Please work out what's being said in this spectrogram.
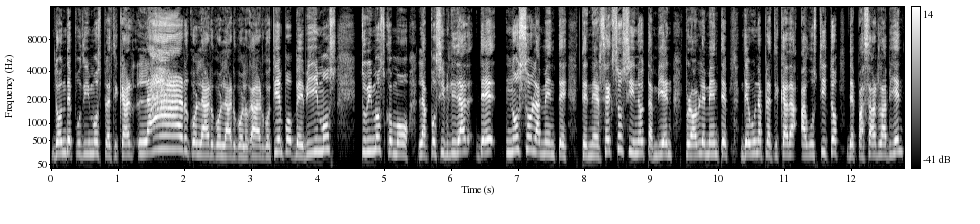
donde pudimos platicar largo, largo, largo, largo tiempo, bebimos, tuvimos como la posibilidad de no solamente tener sexo, sino también probablemente de una platicada a gustito, de pasarla bien.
